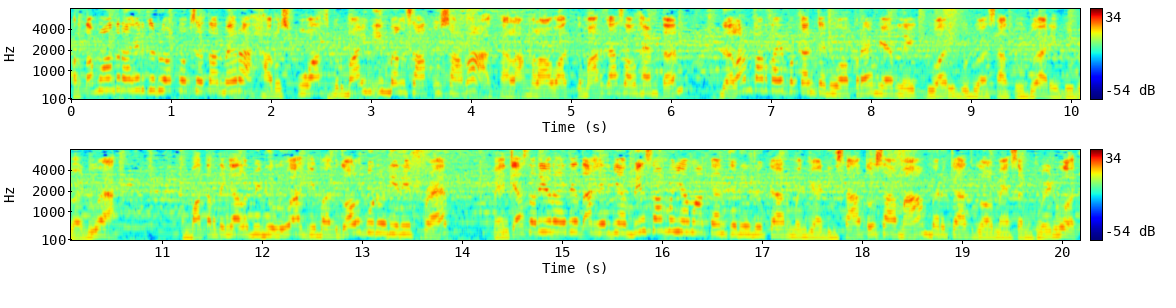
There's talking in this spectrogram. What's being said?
Pertemuan terakhir kedua klub setan merah harus puas bermain imbang satu sama kalah melawat ke markas Southampton dalam partai pekan kedua Premier League 2021-2022. Tempat tertinggal lebih dulu akibat gol bunuh diri Fred, Manchester United akhirnya bisa menyamakan kedudukan menjadi satu sama berkat gol Mason Greenwood.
